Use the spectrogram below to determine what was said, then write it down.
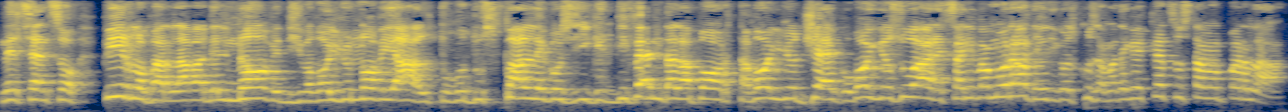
nel senso Pirlo parlava del 9, diceva voglio un 9 alto con due spalle così che difenda la porta, voglio Geco, voglio Suarez, arriva Morata e io dico scusa, ma di che cazzo stiamo a parlare?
